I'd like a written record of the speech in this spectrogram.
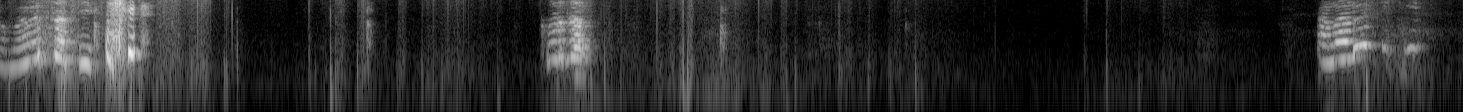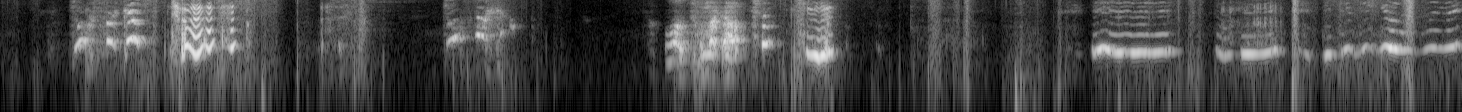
Ananı satayım. Kırdım. Ananı sikeyim. Çok sakat. Çok sakat. Altıma yaptım. İkinci gözünü.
